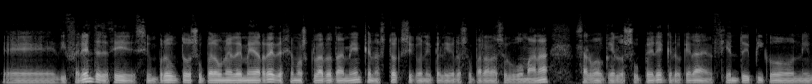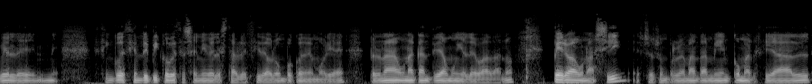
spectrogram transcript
eh, diferente. Es decir, si un producto supera un LMR, dejemos claro también que no es tóxico ni peligroso para la salud humana, salvo que lo supere, creo que era en ciento y pico nivel, cinco de ciento y pico veces el nivel establecido, ahora un poco de memoria, ¿eh? pero una, una cantidad muy elevada, ¿no? Pero aún así, esto es un problema también comercial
